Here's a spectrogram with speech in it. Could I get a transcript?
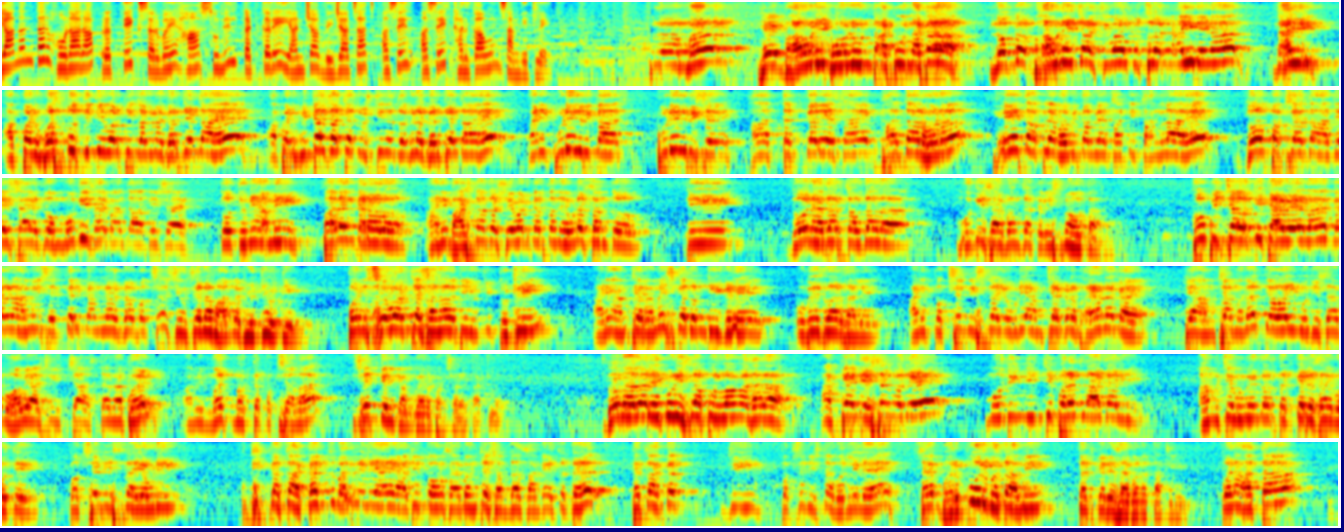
यानंतर होणारा प्रत्येक सर्वे हा सुनील तटकरे यांच्या विजयाचाच असेल असे ठणकावून सांगितले. आपलं मत हे भावनिक होऊन टाकू नका. लोक भावनेच्या शिवाय दुसरं काही देणार नाही आपण वस्तुस्थितीवरती जगणं गरजेचं आहे आपण विकासाच्या दृष्टीने जगणं गरजेचं आहे आणि पुढील विकास पुढील विषय हा तटकरे साहेब खासदार होणं हेच आपल्या भवितव्यासाठी चांगलं आहे. जो पक्षाचा आदेश आहे जो मोदी साहेबांचा आदेश आहे तो तुम्ही आम्ही पालन करावं. आणि भाषणाचा शेवट करताना एवढंच सांगतो की दोन हजार चौदाला मोदी साहेबांचा करिश्मा होता. खूप इच्छा होती त्यावेळेला कारण आम्ही शेतकरी कामगार पक्ष शिवसेना भाजप युती होती. पण शेवटच्या क्षणाला ती युती तुटली आणि आमचे रमेश कदमजी इकडे उमेदवार झाले. आणि पक्षनिष्ठा एवढी आमच्याकडे भयानक आहे की आमच्या मनात तेव्हाही मोदी साहेब व्हावे अशी इच्छा असताना पण आम्ही मत पक्षाला शेतकरी कामगार पक्षाला टाकलं. दोन हजार एकोणीसला पुलवामा झाला. अख्ख्या देशामध्ये मोदींजींची परत लाट आली. आमचे उमेदवार तटकरे साहेब होते. पक्षनिष्ठा एवढी. कचाकच भरलेली आहे. अजित पवार साहेबांच्या शब्दात सांगायचं तर कचाकच जी पक्षनिष्ठा भरलेली आहे साहेब भरपूर मतं आम्ही तटकरे साहेबांना टाकली. पण आता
